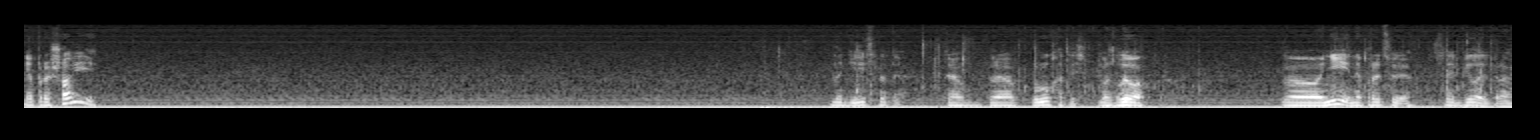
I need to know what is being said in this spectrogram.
Я пройшов її? Надіюсь на те. Треба, треба порухатись. Можливо. О, ні, не працює. Все білий екран.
